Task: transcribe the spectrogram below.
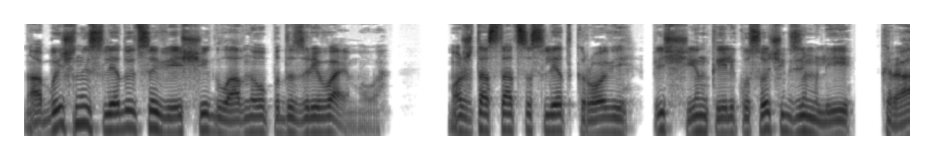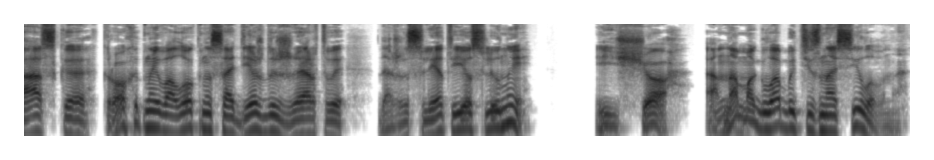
Но обычно исследуются вещи главного подозреваемого. Может остаться след крови, песчинка или кусочек земли, краска, крохотные волокна с одежды жертвы, даже след ее слюны. И еще она могла быть изнасилована.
